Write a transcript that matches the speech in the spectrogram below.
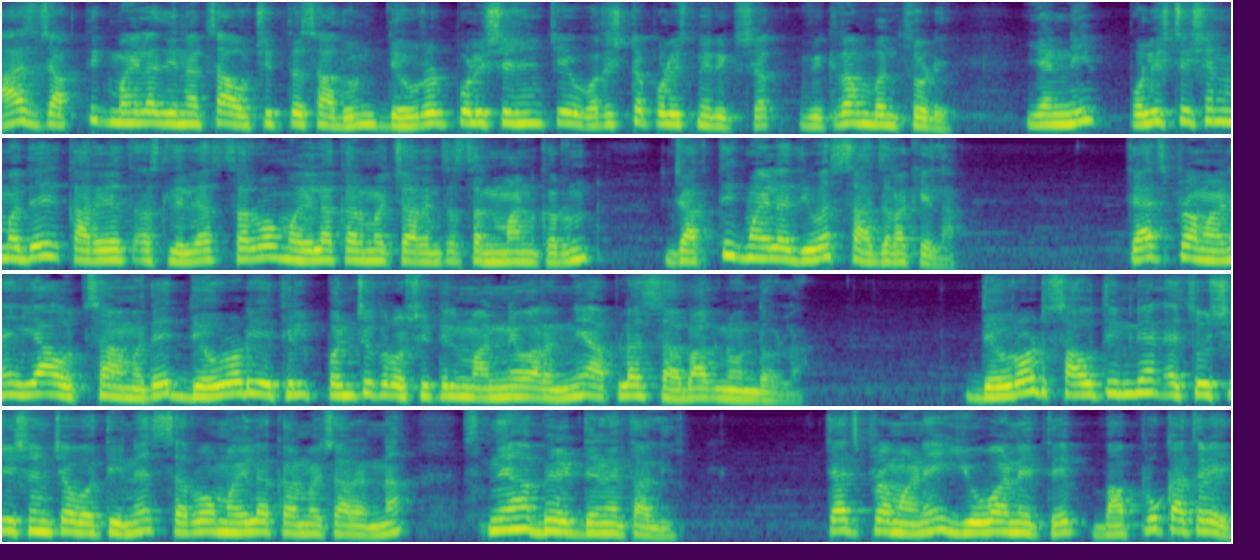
आज जागतिक महिला दिनाचं औचित्य साधून देवरोड पोलीस स्टेशनचे वरिष्ठ पोलीस निरीक्षक विक्रम बनसोडे यांनी पोलीस स्टेशनमध्ये कार्यरत असलेल्या सर्व महिला कर्मचाऱ्यांचा सन्मान करून जागतिक महिला दिवस साजरा केला. त्याचप्रमाणे या उत्साहामध्ये देवरोड येथील पंचक्रोशीतील मान्यवरांनी आपला सहभाग नोंदवला. देवरोड साऊथ इंडियन असोसिएशनच्या वतीने सर्व महिला कर्मचाऱ्यांना स्नेह भेट देण्यात आली. त्याचप्रमाणे युवा नेते बापू कातळे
